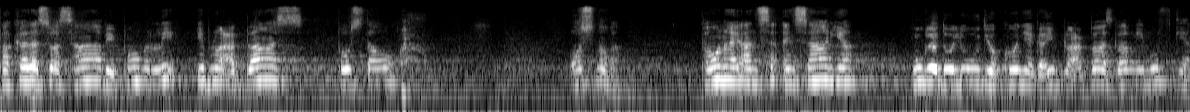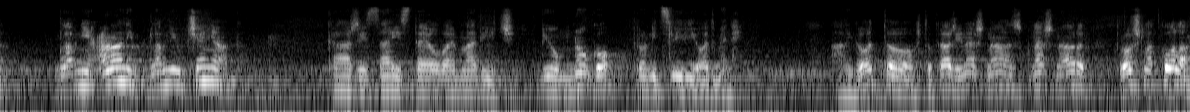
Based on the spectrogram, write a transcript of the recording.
Pa kada su ashabi pomrli, Ibn Abbas postao osnova. Pa onaj Ensarija ugledao ljudi oko njega, Ibn Abbas, glavni muftija, glavni alim, glavni učenjak. Kaže, zaista je ovaj mladić bio mnogo pronicljiviji od mene. Ali gotovo, što kaže naš, naš, naš narod, prošla kola,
